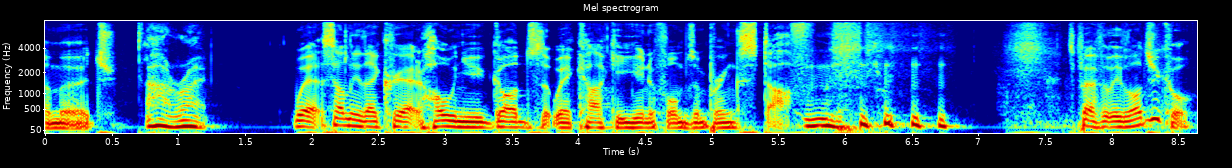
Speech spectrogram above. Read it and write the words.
emerge, Ah, right. Where suddenly they create whole new gods that wear khaki uniforms and bring stuff. Mm. it's perfectly logical.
